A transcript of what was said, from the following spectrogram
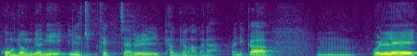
공동명의 1주택자를 변경하거나 그러니까 음, 원래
